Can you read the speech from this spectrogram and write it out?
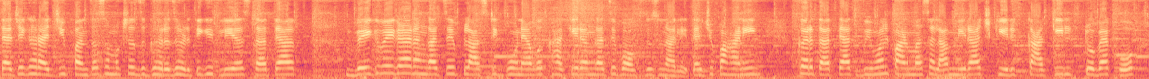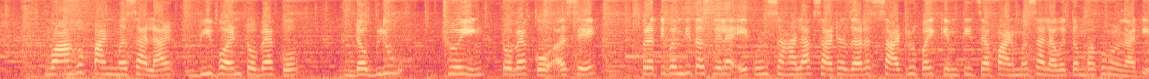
त्याच्या घराची पंचासमक्ष घर झडती घेतली असता त्यात वेगवेगळ्या रंगाचे प्लास्टिक गोण्या व खाकी रंगाचे बॉक्स दिसून आले. त्याची पाहणी करता त्यात विमल पान मसाला मिराज किर काकील टोबॅको वाह पान मसाला V one tobacco W chewing tobacco असे प्रतिबंधित असलेल्या एकूण सहा लाख साठ हजार साठ रुपये किमतीचा पान मसाला व तंबाखू मिळून आली.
